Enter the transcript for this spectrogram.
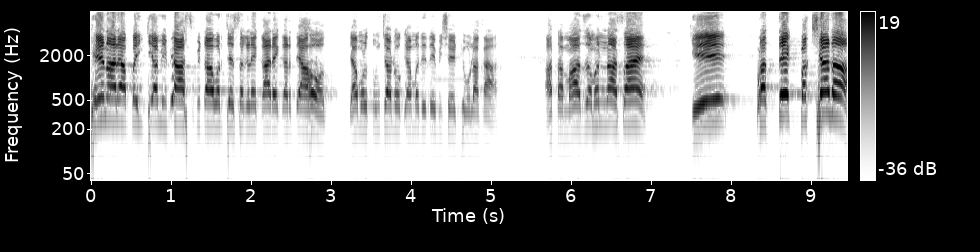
घेणाऱ्यापैकी आम्ही व्यासपीठावरचे सगळे कार्यकर्ते आहोत. त्यामुळे तुमच्या डोक्यामध्ये ते विषय ठेवू नका. आता माझं म्हणणं असं आहे की प्रत्येक पक्षानं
